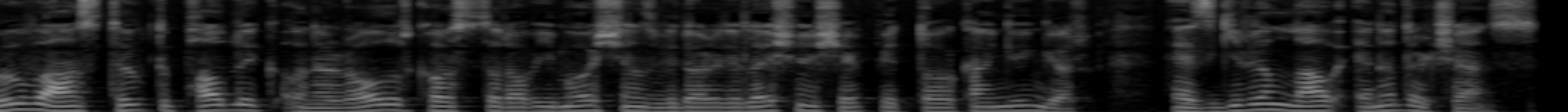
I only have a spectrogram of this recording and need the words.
who once took the public on a roller coaster of emotions with her relationship with Doğukan Güngör, has given love another chance,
